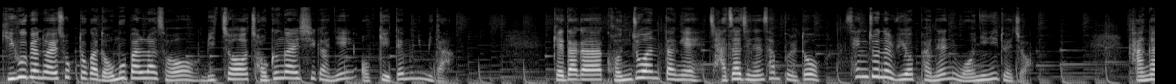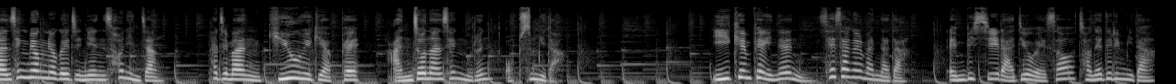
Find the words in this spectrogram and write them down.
기후변화의 속도가 너무 빨라서 미처 적응할 시간이 없기 때문입니다. 게다가 건조한 땅에 잦아지는 산불도 생존을 위협하는 원인이 되죠. 강한 생명력을 지닌 선인장. 하지만 기후위기 앞에 안전한 생물은 없습니다. 이 캠페인은 세상을 만나다 MBC 라디오에서 전해드립니다.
